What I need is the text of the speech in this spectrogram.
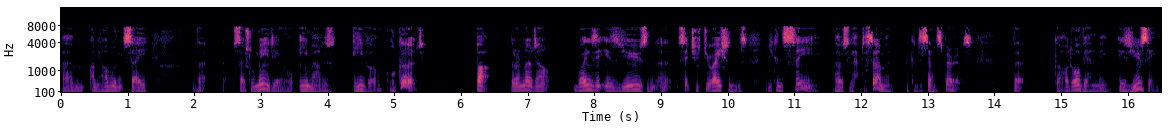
um, I mean, I wouldn't say that social media or email is evil or good, but there are no doubt ways it is used and, and situations you can see those who have discernment and can discern spirits that God or the enemy is using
